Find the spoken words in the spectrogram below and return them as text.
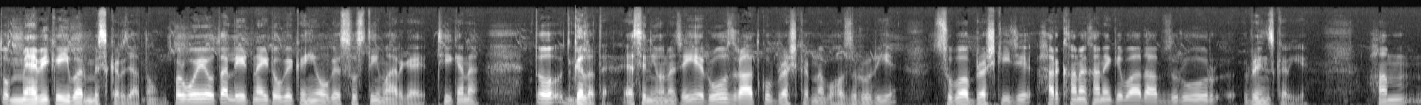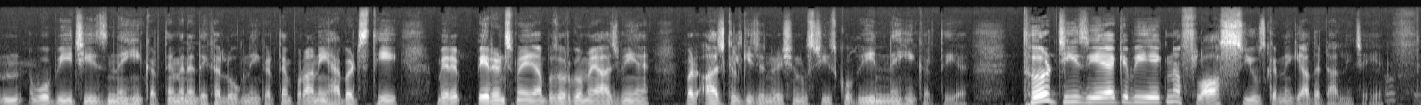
तो मैं भी कई बार मिस कर जाता हूँ। पर वो ये होता है लेट नाइट हो गए, कहीं हो गए, सुस्ती मार गए, ठीक है ना? तो गलत है, ऐसे नहीं होना चाहिए। रोज़ रात को ब्रश करना बहुत ज़रूरी है। सुबह ब्रश कीजिए। हर खाना खाने के बाद आप ज़रूर रिंस करिए। हम वो भी चीज़ नहीं करते, मैंने देखा लोग नहीं करते हैं। पुरानी हैबिट्स थी, मेरे पेरेंट्स में या बुज़ुर्गों में आज भी हैं, पर आजकल की जनरेशन उस चीज़ को भी नहीं करती है। थर्ड चीज़ ये है कि भी एक ना फ्लॉस यूज़ करने की आदत डालनी चाहिए। Okay.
